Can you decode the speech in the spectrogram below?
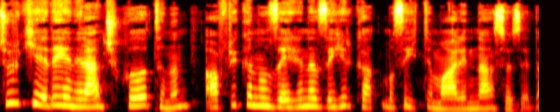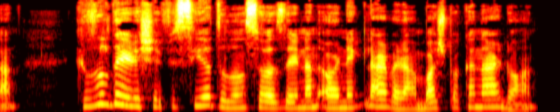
Türkiye'de yenilen çikolatanın Afrika'nın zehrine zehir katması ihtimalinden söz eden, Kızılderili şefi Seattle'ın sözlerinden örnekler veren Başbakan Erdoğan,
